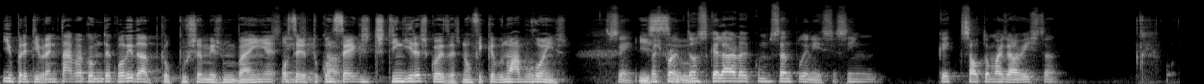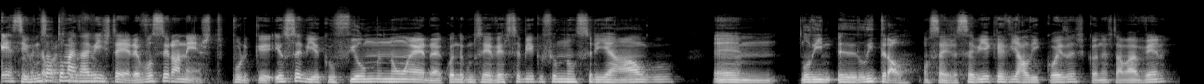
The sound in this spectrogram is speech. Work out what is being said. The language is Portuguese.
E o preto e branco estava com muita qualidade, porque ele puxa mesmo bem, ou seja, sim, tu tá. consegues distinguir as coisas, não fica, não há borrões. Sim. Mas Isso- pronto, então se calhar começando pelo início, assim, o que é que te saltou mais à vista? É assim, o que me saltou mais à vista era, vou ser honesto, porque eu sabia que o filme não era, quando eu comecei a ver, sabia que o filme não seria algo hum, li- eh, literal. Ou seja, sabia que havia ali coisas, quando eu estava a ver,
